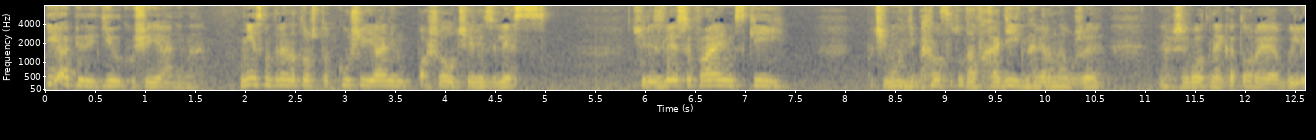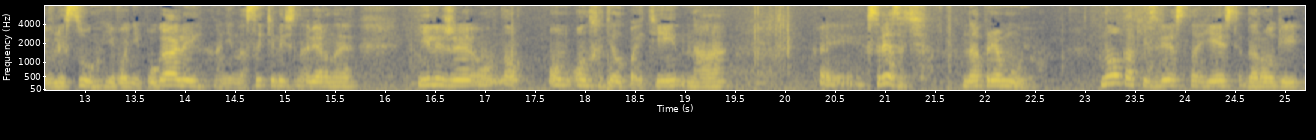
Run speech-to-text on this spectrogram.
И опередил Кушиянина. Несмотря на то, что Кушиянин пошел через лес – через лес Ефраимский. Почему он не боялся туда входить? Наверное, уже животные, которые были в лесу, его не пугали, они насытились, наверное. Или же он, ну, он, он хотел пойти на э, срезать напрямую. Но, как известно, есть дороги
